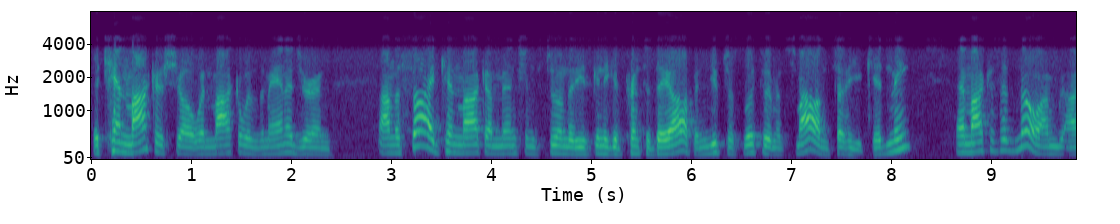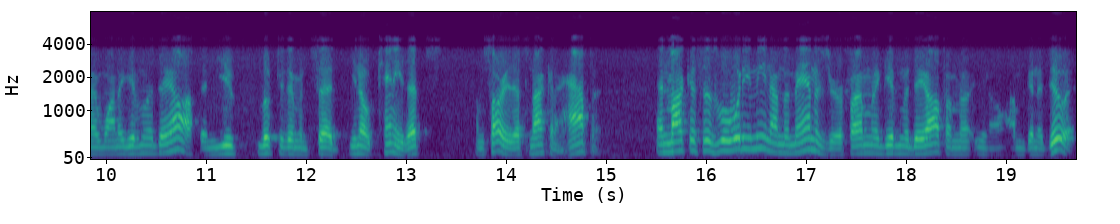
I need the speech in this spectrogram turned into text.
the Ken Macha show when Macha was the manager, and on the side, Ken Macha mentions to him that he's going to give Prince a day off, and Ueck just looked at him and smiled and said, "Are you kidding me?" And Macha said, "No, I'm, I want to give him a day off." And Ueck looked at him and said, "You know, Kenny, that's I'm sorry, that's not going to happen." And Macha says, "Well, what do you mean? I'm the manager. If I'm going to give him a day off, I'm not, you know, I'm going to do it."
